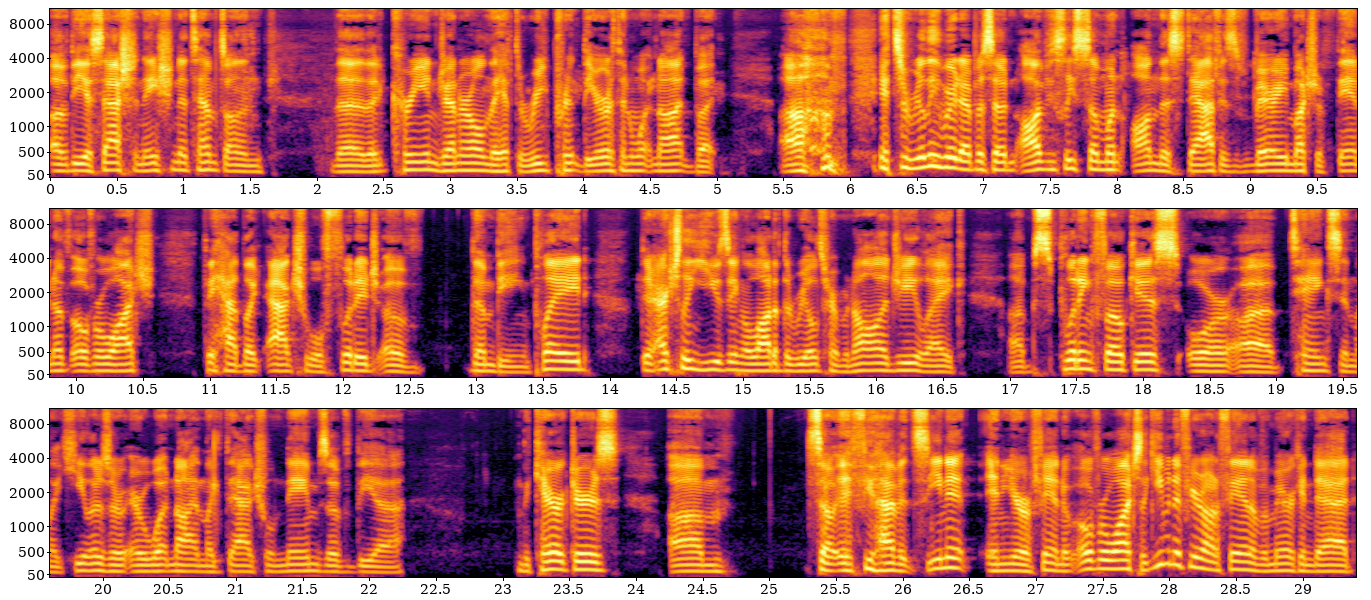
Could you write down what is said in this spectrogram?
of the assassination attempt on the the Korean general, and they have to reprint the Earth and whatnot. But um, it's a really weird episode, and obviously someone on the staff is very much a fan of Overwatch. They had like actual footage of them being played. They're actually using a lot of the real terminology, like uh, splitting focus or uh, tanks and like healers or, or whatnot, and like the actual names of the uh, the characters. Um, so if you haven't seen it and you're a fan of Overwatch, like even if you're not a fan of American Dad,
